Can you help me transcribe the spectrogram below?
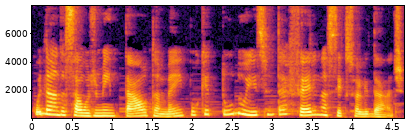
cuidar da saúde mental também, porque tudo isso interfere na sexualidade.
